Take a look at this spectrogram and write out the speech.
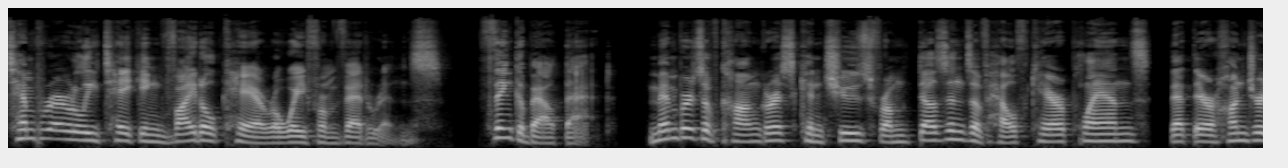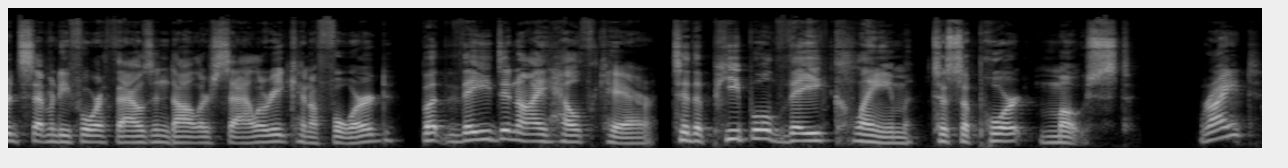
temporarily taking vital care away from veterans. Think about that. Members of Congress can choose from dozens of health care plans that their $174,000 salary can afford, but they deny health care to the people they claim to support most. Right?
